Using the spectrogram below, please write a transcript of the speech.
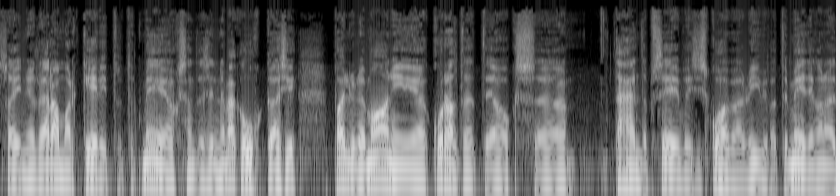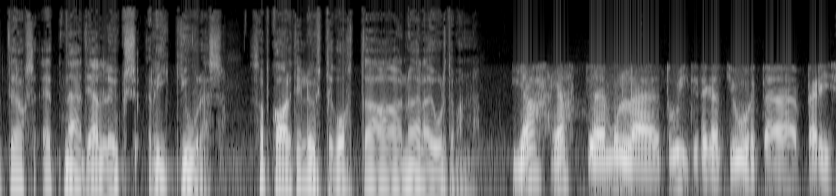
sai nii-öelda ära markeeritud, et meie jaoks on ta selline väga uhke asi, palju Le Mani korraldajate jaoks tähendab see või siis kohapeal viibivate meediakanalite jaoks, et näed, jälle üks riik juures, saab kaardile ühte kohta nõela juurde panna? jah, jah, mulle tuldi tegelikult juurde päris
